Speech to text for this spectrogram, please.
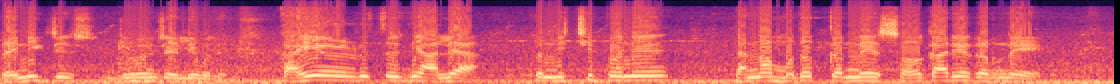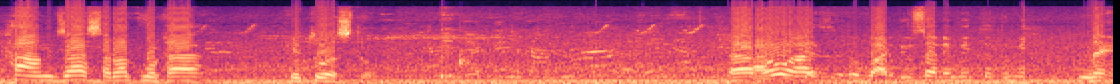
दैनिक जी जीवनशैलीमध्ये काही अडचणी आल्या तर निश्चितपणे त्यांना मदत करणे सहकार्य करणे हा आमचा सर्वात मोठा हेतू असतो. भाऊ आज वाढदिवसानिमित्त तुम्ही नाही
